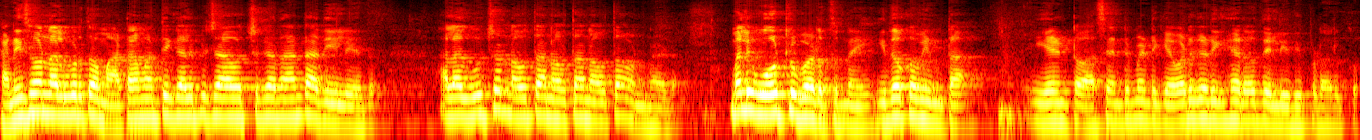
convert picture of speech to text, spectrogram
కనీసం నలుగురితో మాటామతి కలిపి చావచ్చు కదా అంటే అది లేదు. అలా కూర్చొని నవ్వుతా నవ్వుతా నవ్వుతా ఉన్నాడు. మళ్ళీ ఓట్లు పడుతున్నాయి ఇదొక వింత. ఏంటో ఆ సెంటిమెంట్కి ఎవడు గడిగారో తెలియదు ఇప్పటివరకు.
